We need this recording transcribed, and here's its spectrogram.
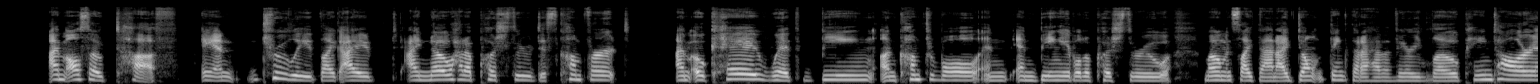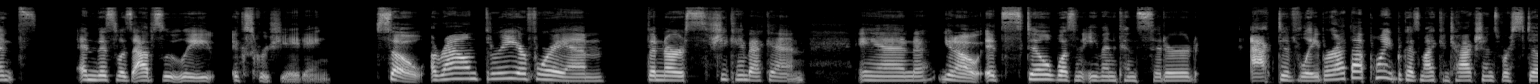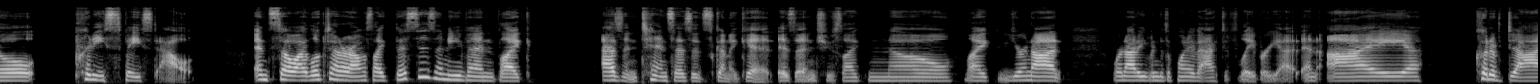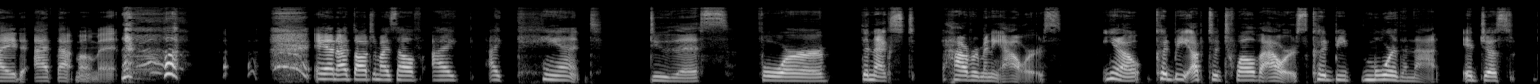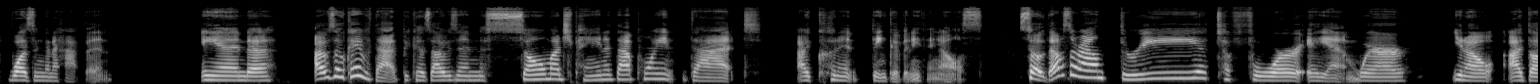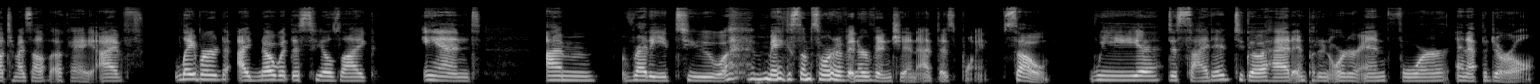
I'm also tough and truly like I, I know how to push through discomfort. I'm okay with being uncomfortable and and being able to push through moments like that. I don't think that I have a very low pain tolerance and this was absolutely excruciating. So, around 3 or 4 a.m., the nurse, she came back in and, you know, it still wasn't even considered active labor at that point because my contractions were still pretty spaced out. And so I looked at her, I was like, this isn't even like as intense as it's to get, is it? And she was like, no, like you're not, we're not even to the point of active labor yet. And I could have died at that moment. and I thought to myself, I, I can't do this for the next however many hours. You know, could be up to 12 hours, could be more than that. It just wasn't going to happen. And uh, I was okay with that because I was in so much pain at that point that I couldn't think of anything else. So that was around 3 to 4 a.m., where, you know, I thought to myself, okay, I've labored. I know what this feels like. And I'm ready to make some sort of intervention at this point. So we decided to go ahead and put an order in for an epidural.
